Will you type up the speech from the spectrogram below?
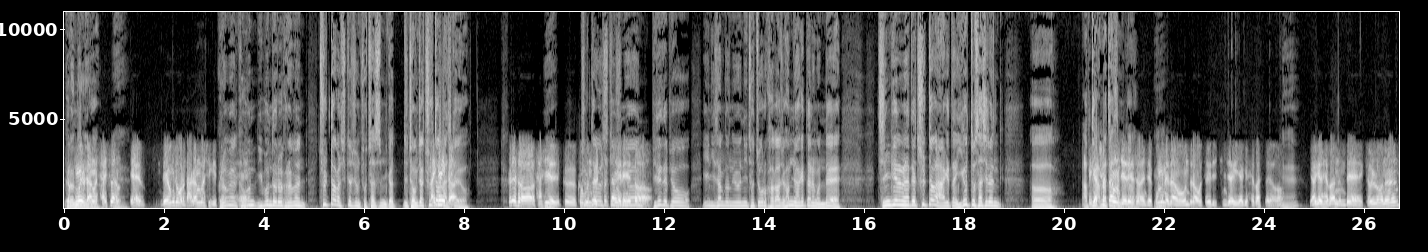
그런 국민의당은. 사실상 예 내용적으로 나간 것이기 그러면 때문에 그분 이분들을 그러면 출당을 시켜주면 좋지 않습니까? 정작 출당을 아니, 그러니까 안 시켜요. 그래서 사실 그 그분들 출당에 대해서 비례대표인 이상돈 의원이 저쪽으로 가가지고 합류하겠다는 건데 징계는 하되 출당을 안 하겠다는 이것도 사실은 어 앞뒤 그러니까 출당 문제에? 대해서 이제 국민의당 의원들하고 저희들이 진지하게 이야기를 해봤어요. 예. 이야기를 해봤는데 결론은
